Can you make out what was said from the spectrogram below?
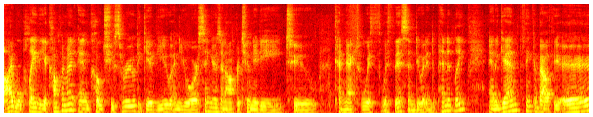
i will play the accompaniment and coach you through to give you and your singers an opportunity to connect with with this and do it independently. And again think about the a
